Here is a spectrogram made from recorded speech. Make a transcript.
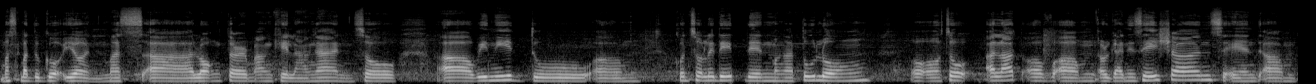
mas madugo yon, mas ah, long-term ang kailangan. So, ah, we need to um, consolidate din mga tulong. Oo. So, a lot of um, organizations and um,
